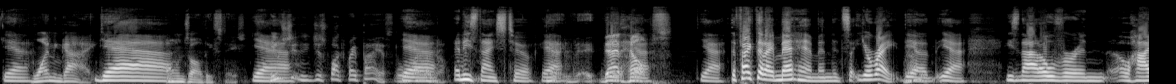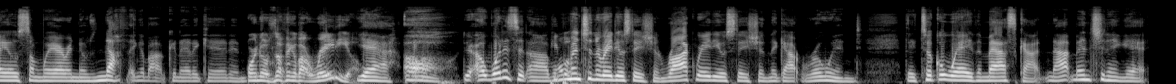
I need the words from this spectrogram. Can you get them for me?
Yeah. One guy Yeah. owns all these stations. Yeah. He, just walked right by us. A little while Yeah. ago. And he's nice too. Yeah. Yeah, that helps. Yeah. The fact that I met him and it's, you're right. Yeah. Yeah. He's not over in Ohio somewhere and knows nothing about Connecticut and Or knows nothing about radio. yeah. Oh, uh, what is it? Uh, won't mention the radio station, rock radio station. They got ruined. They took away the mascot, not mentioning it.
